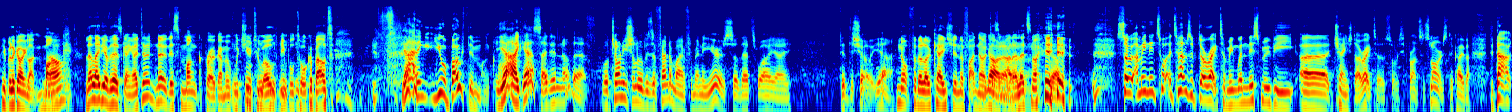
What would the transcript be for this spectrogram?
People are going like Monk. No. That lady over there is going. I don't know this Monk program of which you two old people talk about. yeah, I think you were both in Monk. right? Yeah, I guess I didn't know that. Well, Tony Shalhoub is a friend of mine for many years, so that's why I did the show. Yeah. Not for the location, the fact. No, it No, doesn't no, matter. no, Let's no, not. so, I mean, in, in terms of director, I mean, when this movie uh, changed directors, obviously Francis Lawrence took over. Did that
